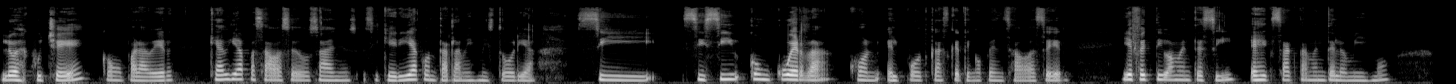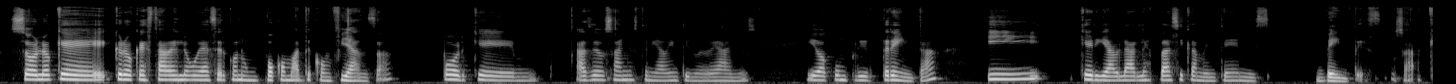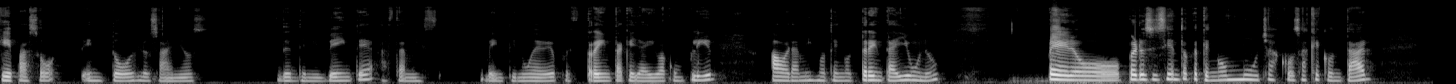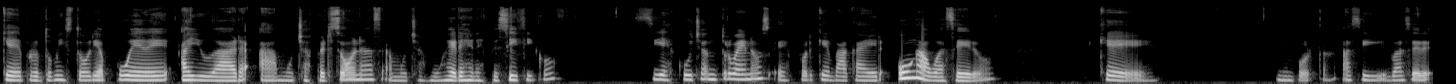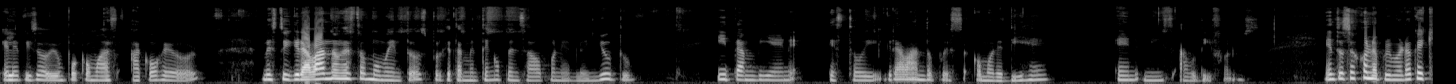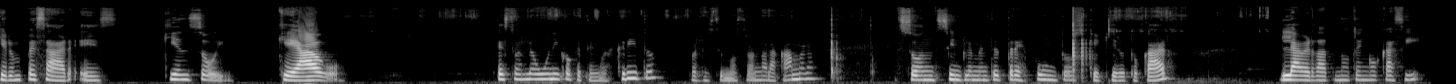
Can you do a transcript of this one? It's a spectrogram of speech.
lo escuché como para ver qué había pasado hace dos años, si quería contar la misma historia, si sí si, concuerda con el podcast que tengo pensado hacer. Y efectivamente sí, es exactamente lo mismo, solo que creo que esta vez lo voy a hacer con un poco más de confianza, porque mm, hace dos años tenía 29 años, iba a cumplir 30 y quería hablarles básicamente de mis 20, o sea, qué pasó en todos los años, desde mis 20 hasta mis 29, pues 30 que ya iba a cumplir, ahora mismo tengo 31 pero, pero sí siento que tengo muchas cosas que contar, que de pronto mi historia puede ayudar a muchas personas, a muchas mujeres en específico. Si escuchan truenos es porque va a caer un aguacero que no importa, así va a ser el episodio un poco más acogedor. Me estoy grabando en estos momentos porque también tengo pensado ponerlo en YouTube y también estoy grabando, pues como les dije, en mis audífonos. Entonces con lo primero que quiero empezar es quién soy, qué hago. Esto es lo único que tengo escrito, pues lo estoy mostrando a la cámara. Son simplemente tres puntos que quiero tocar. La verdad no tengo casi,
